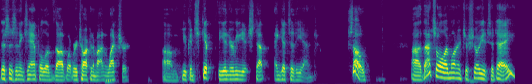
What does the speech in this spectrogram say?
this is an example of the, what we're talking about in lecture. Um, you can skip the intermediate step and get to the end. So uh, that's all I wanted to show you today.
